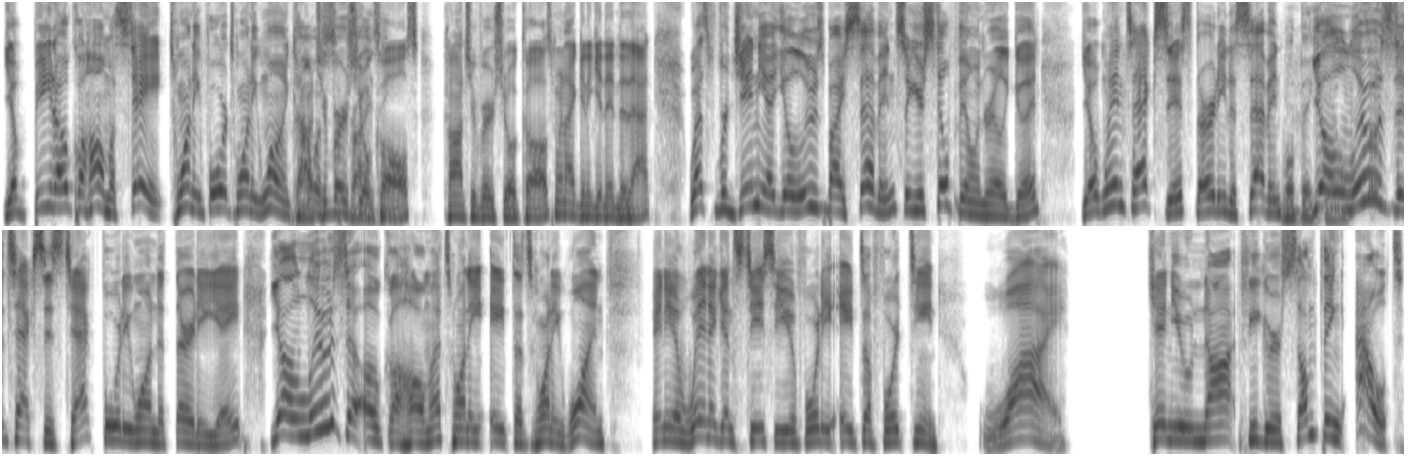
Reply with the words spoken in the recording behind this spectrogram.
You beat Oklahoma State 24 21. Controversial calls. Controversial calls. We're not going to get into that. West Virginia, you lose by seven, so you're still feeling really good. You win Texas 30 to 7. Well, you deal. lose to Texas Tech 41 to 38. You lose to Oklahoma 28 to 21. And you win against TCU 48 to 14. Why can you not figure something out?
